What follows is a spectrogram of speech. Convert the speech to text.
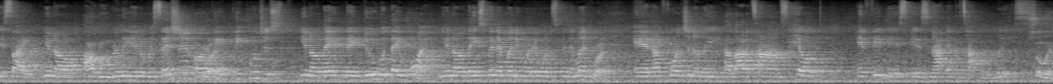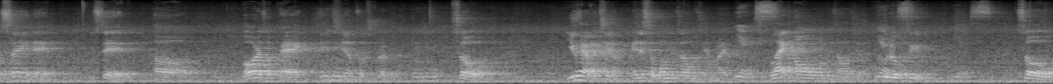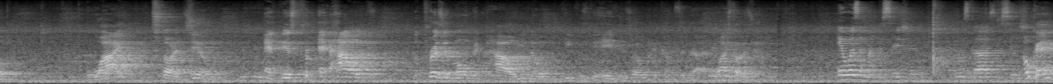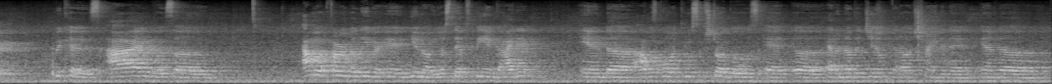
It's like, you know, are we really in a recession or Right. people just, you know, they, they do what they want. You know, they spend their money where they want to spend their money. Right. And unfortunately, a lot of times health and fitness is not at the top of the list. So in saying that, you said uh, bars are packed and gyms are struggling. So you have a gym, and it's a woman's owned gym, right? Yes. Black owned woman's owned gym. Yes. Kudos to you. So why start a gym at this at how the present moment how you know people's behaviors are when it comes to diet? Why start a gym? It wasn't my decision. It was God's decision. Okay. Because I was, um, I'm a firm believer in, you know, your steps being guided. And uh, I was going through some struggles at, uh, at another gym that I was training at. And, uh,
